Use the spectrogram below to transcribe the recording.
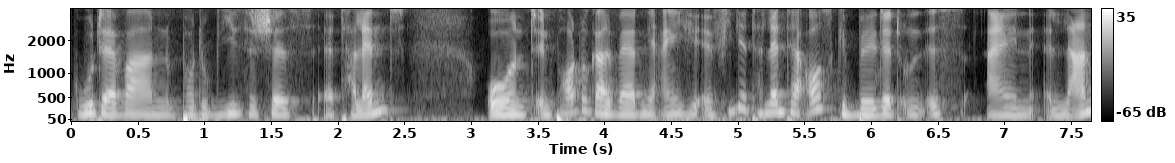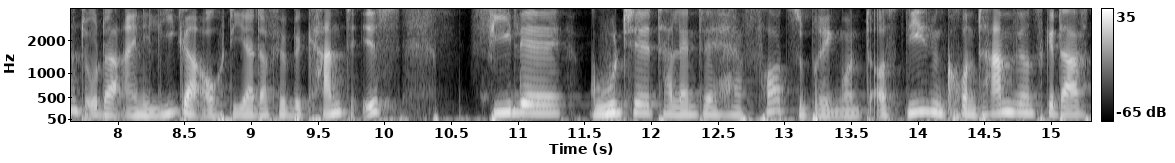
gut, er war ein portugiesisches äh, Talent. Und in Portugal werden ja eigentlich äh, viele Talente ausgebildet und ist ein Land oder eine Liga auch, die ja dafür bekannt ist, viele gute Talente hervorzubringen. Und aus diesem Grund haben wir uns gedacht,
